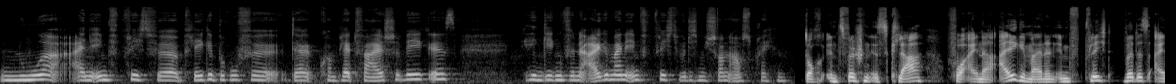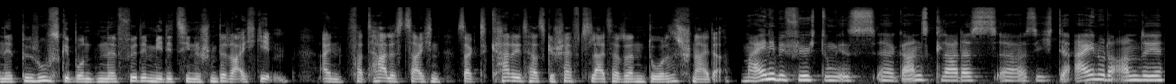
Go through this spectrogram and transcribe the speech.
nur eine Impfpflicht für Pflegeberufe der komplett falsche Weg ist. Hingegen für eine allgemeine Impfpflicht würde ich mich schon aussprechen. Doch inzwischen ist klar, vor einer allgemeinen Impfpflicht wird es eine berufsgebundene für den medizinischen Bereich geben. Ein fatales Zeichen, sagt Caritas Geschäftsleiterin Doris Schneider. Meine Befürchtung ist äh, ganz klar, dass äh, sich der ein oder andere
